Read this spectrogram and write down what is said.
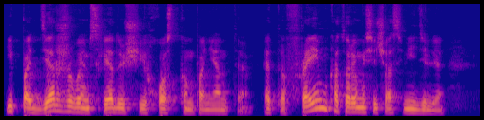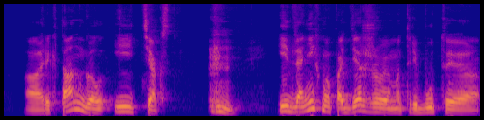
и поддерживаем следующие хост-компоненты. Это frame, который мы сейчас видели, rectangle и текст. И для них мы поддерживаем атрибуты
